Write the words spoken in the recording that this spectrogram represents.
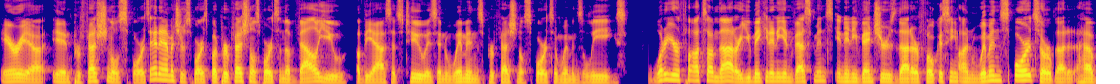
area in professional sports and amateur sports, but professional sports and the value of the assets too is in women's professional sports and women's leagues. What are your thoughts on that? Are you making any investments in any ventures that are focusing on women's sports or that have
